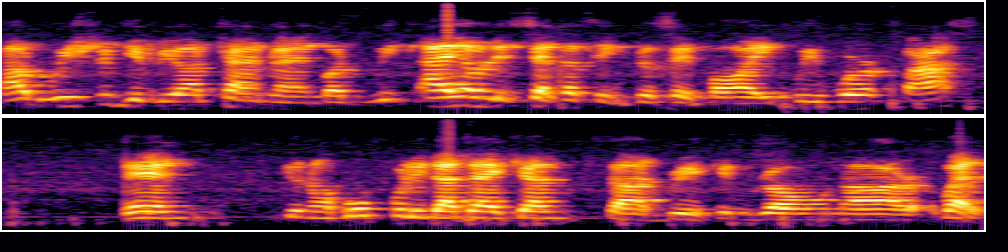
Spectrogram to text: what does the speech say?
Now we should give you a timeline, but we I only set a thing to say, boy, if we work fast, then you know hopefully that I can start breaking ground. Or well,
